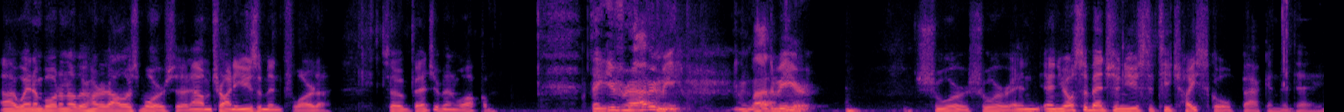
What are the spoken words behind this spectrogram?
I went and bought another hundred dollars more. So now I'm trying to use them in Florida. So Benjamin, welcome. Thank you for having me. I'm glad to be here. Sure, sure. And and you also mentioned you used to teach high school back in the day.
